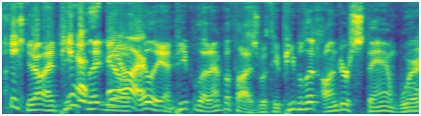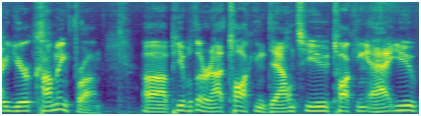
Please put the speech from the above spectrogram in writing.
You know, and people Yes, that you know are. really, and people that empathize with you, people that understand where you're coming from, uh, people that are not talking down to you, talking at you,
